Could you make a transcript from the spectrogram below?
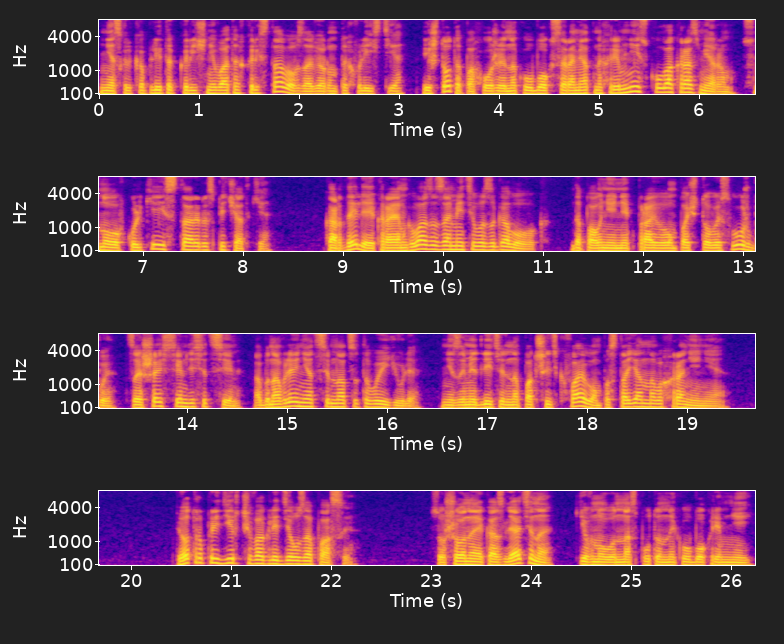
несколько плиток коричневатых кристаллов, завернутых в листья, и что-то похожее на клубок сыромятных ремней с кулак размером, снова в кульке из старой распечатки. Корделия краем глаза заметила заголовок. Дополнение к правилам почтовой службы C677, обновление от 17 июля. Незамедлительно подшить к файлам постоянного хранения. Петр придирчиво оглядел запасы. «Сушеная козлятина?» — кивнул он на спутанный клубок ремней.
